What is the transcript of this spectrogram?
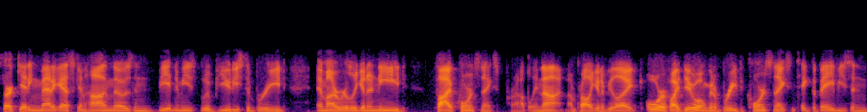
start getting Madagascan hognose and Vietnamese blue beauties to breed, am I really going to need five corn snakes? Probably not. I'm probably going to be like, or if I do, I'm going to breed the corn snakes and take the babies and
